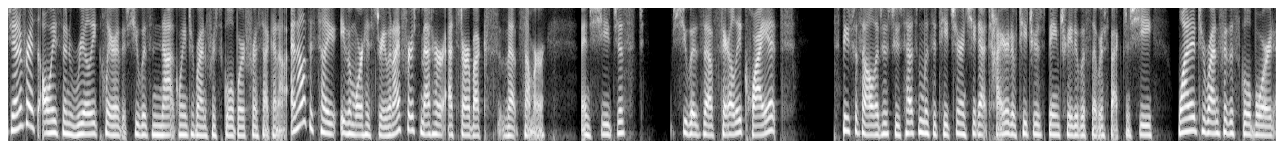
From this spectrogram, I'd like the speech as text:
Jennifer has always been really clear that she was not going to run for school board for a second. And I'll just tell you even more history. When I first met her at Starbucks that summer, and she just, she was a fairly quiet speech pathologist whose husband was a teacher, and she got tired of teachers being treated with no respect. And she wanted to run for the school board.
